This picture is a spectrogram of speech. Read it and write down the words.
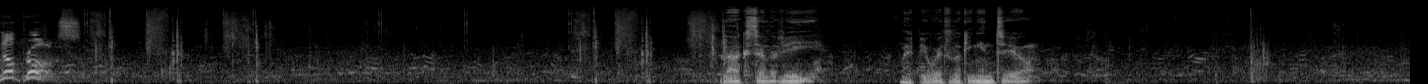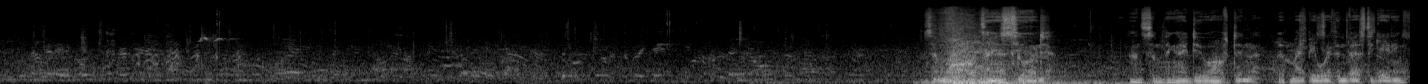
no pros. Selavi. Might be worth looking into. Someone else I assumed. Not something I do often, but might be worth investigating.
